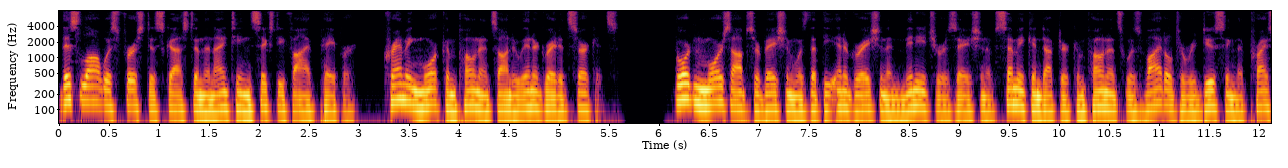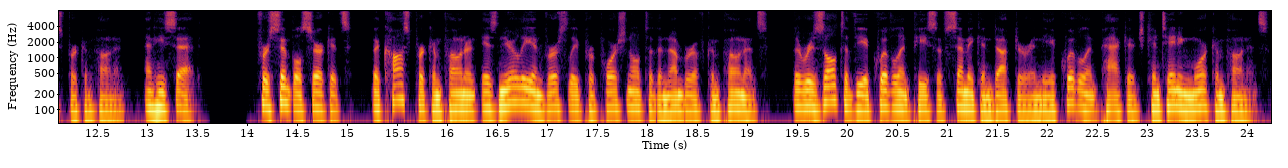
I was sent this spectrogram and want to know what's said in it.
This law was first discussed in the 1965 paper, Cramming More Components onto Integrated Circuits. Gordon Moore's observation was that the integration and miniaturization of semiconductor components was vital to reducing the price per component, and he said, For simple circuits, the cost per component is nearly inversely proportional to the number of components, the result of the equivalent piece of semiconductor in the equivalent package containing more components.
